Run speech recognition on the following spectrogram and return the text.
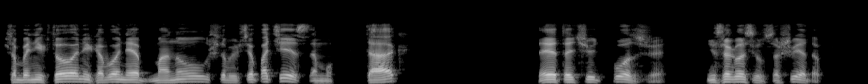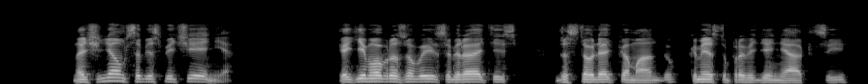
Чтобы никто никого не обманул, чтобы все по-честному, так? Это чуть позже, не согласился Шведов. Начнем с обеспечения. Каким образом вы собираетесь доставлять команду к месту проведения акции?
